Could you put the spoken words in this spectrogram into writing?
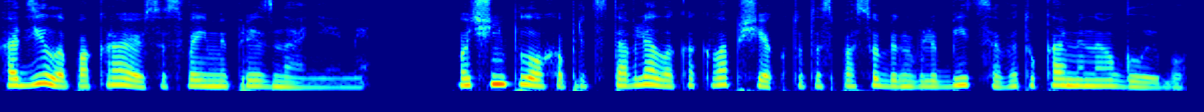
Ходила по краю со своими признаниями. Очень плохо представляла, как вообще кто-то способен влюбиться в эту каменную глыбу,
